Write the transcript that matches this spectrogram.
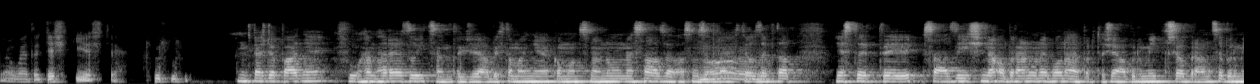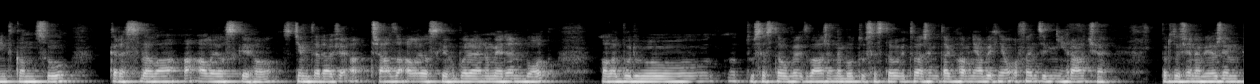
no bude to těžký ještě. Každopádně Fulham hraje s Lícem, takže já bych tam ani jako moc na nulu nesázel. Já jsem se no, chtěl no. zeptat, jestli ty sázíš na obranu nebo ne, protože já budu mít tři obránce, budu mít koncu, Kresvela a Alioskyho, s tím teda, že třeba za Alioskyho bude jenom jeden bod, ale budu tu sestavu vytvářet, nebo tu sestavu vytvářím tak hlavně, abych měl ofenzivní hráče, protože nevěřím,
